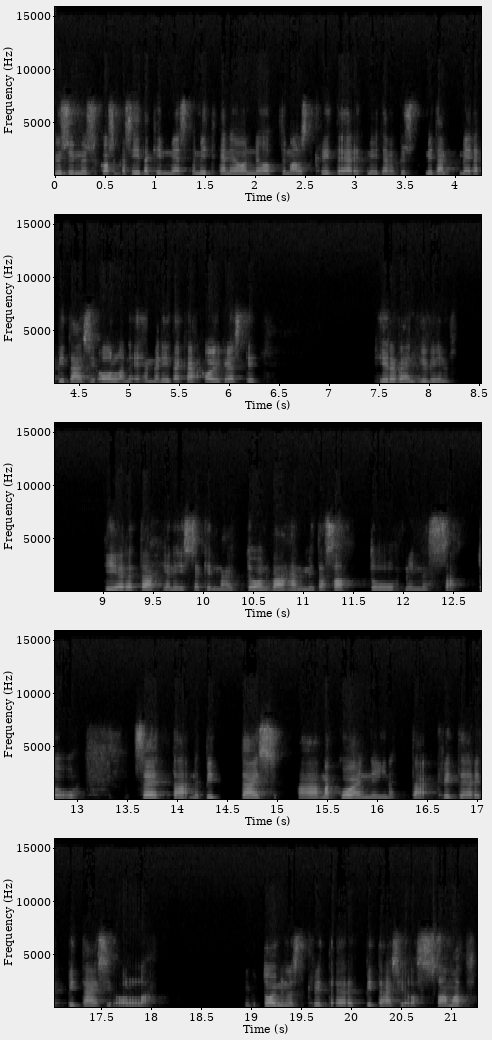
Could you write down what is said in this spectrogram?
kysymys, koska siitäkin mielestä, mitkä ne on ne optimaaliset kriteerit, mitä, me pyst- mitä meidän pitäisi olla, niin eihän me niitäkään oikeasti hirveän hyvin tiedetä, ja niissäkin näyttö on vähän, mitä sattuu, minne sattuu. Se, että ne pitäisi, ää, mä koen niin, että kriteerit pitäisi olla, niin toiminnalliset kriteerit pitäisi olla samat.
